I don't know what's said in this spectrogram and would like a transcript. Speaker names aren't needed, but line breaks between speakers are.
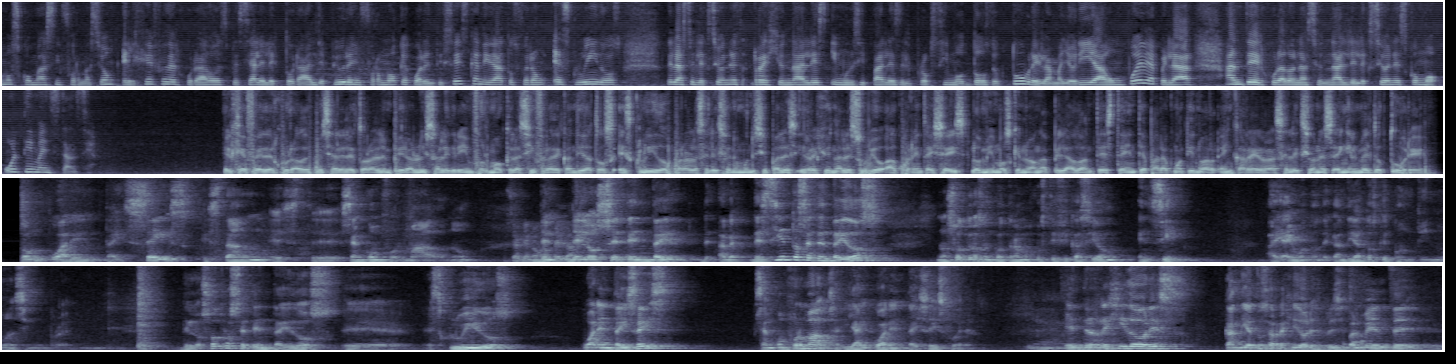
Con más información. El jefe del Jurado Especial Electoral de Piura informó que 46 candidatos fueron excluidos de las elecciones regionales y municipales del próximo 2 de octubre la mayoría aún puede apelar ante el Jurado Nacional de Elecciones como última instancia.
El jefe del Jurado Especial Electoral en Piura, Luis Alegría, informó que la cifra de candidatos excluidos para las elecciones municipales y regionales subió a 46, los mismos que no han apelado ante este ente para continuar en carrera las elecciones en el mes de octubre.
Son 46 que están, este, se han conformado, ¿no?
O sea que no
de, de, los 70, de, a ver, de 172 nosotros encontramos justificación en 100. Ahí hay un montón de candidatos que continúan sin un problema. De los otros 72 eh, excluidos, 46 se han conformado, o sea, ya hay 46 fuera. Entre regidores, candidatos a regidores principalmente,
